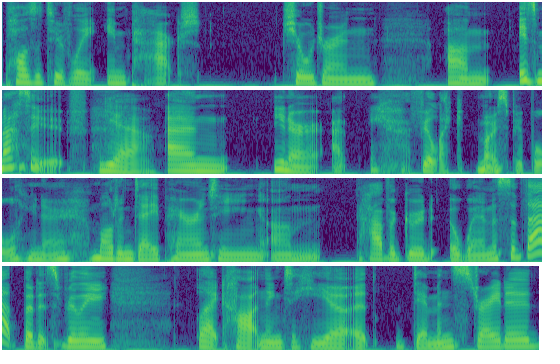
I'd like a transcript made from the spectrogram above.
positively impact children um, is massive. Yeah. And, you know, I, I feel like most people, you know, modern day parenting um, have a good awareness of that, but it's really like heartening to hear it demonstrated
